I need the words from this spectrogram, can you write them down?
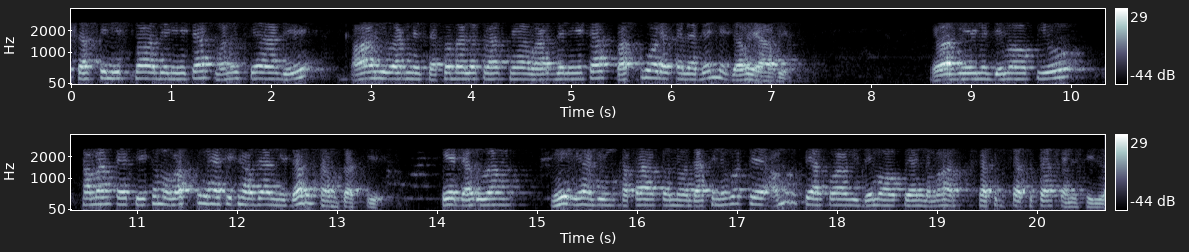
සත්‍ය නිෂ්පාදනයේට මිනිස්යාගේ ආයු වර්ණ සැප බල ප්‍රඥා වර්ධනයේට පස්වරක ලැබෙන්නේ ගවයාගේ. ඒ වගේම දෙමෝපියෝ Tamanta ඇති එකම වස්තුව හැටියට හදාන්නේ දරු සම්පත්තිය. ඒ දරුවන් මේ විදිහින් කතා කරනවා දකිනකොට අමෘතයක් වාගේ දෙමව්පියන් නම සතුට සතුට සැනසෙල්ල.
